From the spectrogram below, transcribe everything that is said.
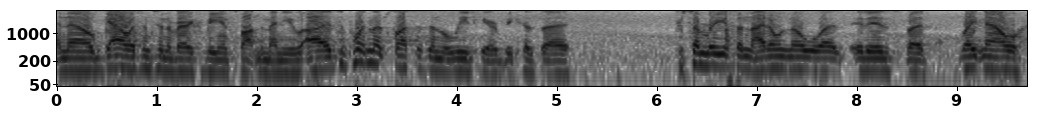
And now Gau isn't in a very convenient spot in the menu. Uh, it's important that Celeste is in the lead here because uh, for some reason, I don't know what it is, but right now,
